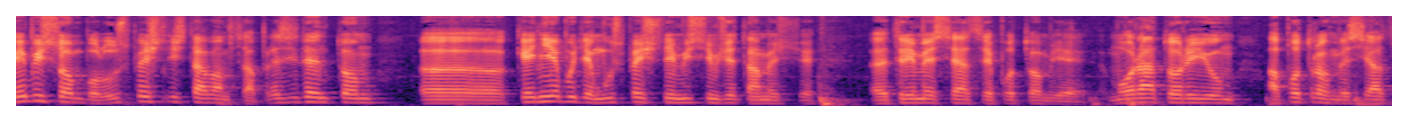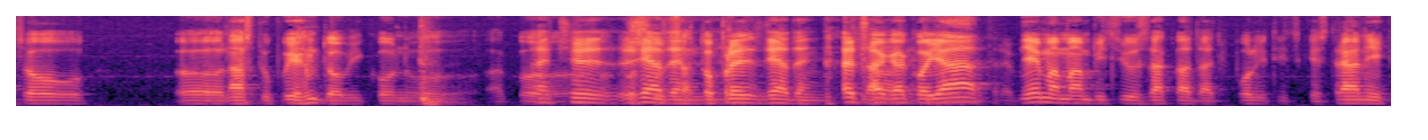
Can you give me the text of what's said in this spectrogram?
keby som bol úspešný, stávam sa prezidentom, e, keď nebudem úspešný, myslím, že tam ešte 3 mesiace potom je moratórium a po troch mesiacov nastupujem do výkonu ako, ako žiaden, to pre... žiaden tak ako ja nemám ambíciu zakladať politické strany,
